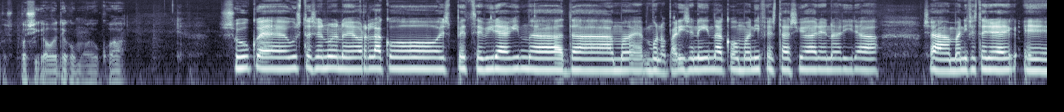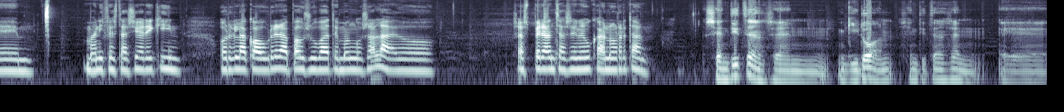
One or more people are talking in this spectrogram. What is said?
pues, posik egoteko modukoa. Zuk e, uste zenuen eh, horrelako espetze bira eginda da, ma, bueno, Parisen egindako manifestazioaren arira, osea, manifestazioare, e, manifestazioarekin horrelako aurrera pausu bat emango zala, edo, osea, esperantza zeneukan horretan? sentitzen zen giroan, sentitzen zen e,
